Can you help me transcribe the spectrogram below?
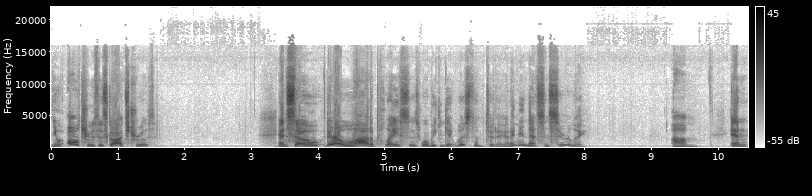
you know, all truth is God's truth. And so there are a lot of places where we can get wisdom today. And I mean that sincerely. Um, and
